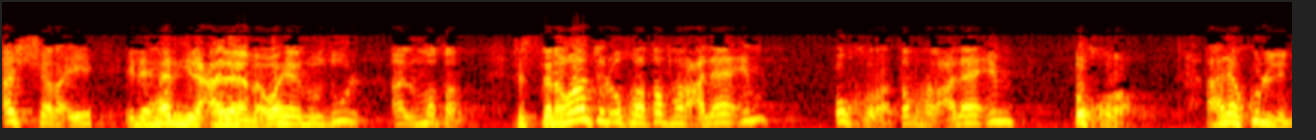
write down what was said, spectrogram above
أشر إيه؟ إلى هذه العلامة وهي نزول المطر. في السنوات الأخرى تظهر علائم أخرى تظهر علائم أخرى. على كل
